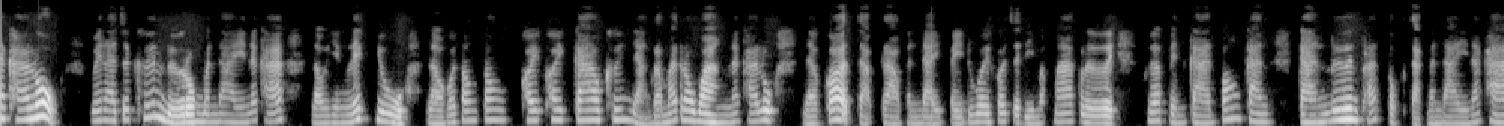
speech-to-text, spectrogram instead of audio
นะคะ ลูก เวลาจะขึ้นหรือลงบันไดนะคะ เรายังเล็กอยู่ เราก็ต้องต้องค่อยๆก้าวขึ้นอย่างระมัดระวังนะคะลูกแล้วก็จับราวบันไดไปด้วยก็จะดีมากๆเลย เพื่อเป็นการป้องกันการลื่นพลัดตกจากบันไดนะคะ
